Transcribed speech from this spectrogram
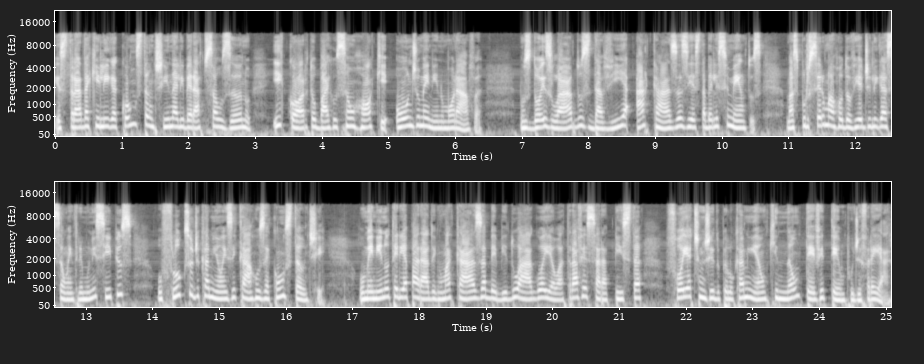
estrada que liga Constantina a Liberato Salzano e corta o bairro São Roque, onde o menino morava. Nos dois lados da via há casas e estabelecimentos, mas por ser uma rodovia de ligação entre municípios, o fluxo de caminhões e carros é constante. O menino teria parado em uma casa, bebido água e, ao atravessar a pista, foi atingido pelo caminhão que não teve tempo de frear.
